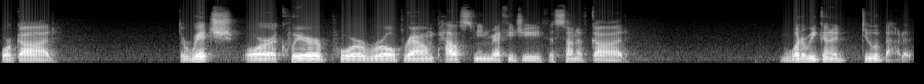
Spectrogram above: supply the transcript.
or God? The rich or a queer, poor, rural, brown Palestinian refugee, the Son of God? What are we going to do about it?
